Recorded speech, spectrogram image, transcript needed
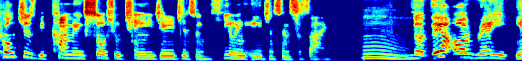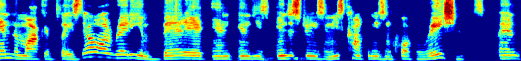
coaches becoming social change agents and healing agents in society. Mm. So they're already in the marketplace. They're already embedded in, in these industries and these companies and corporations. And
